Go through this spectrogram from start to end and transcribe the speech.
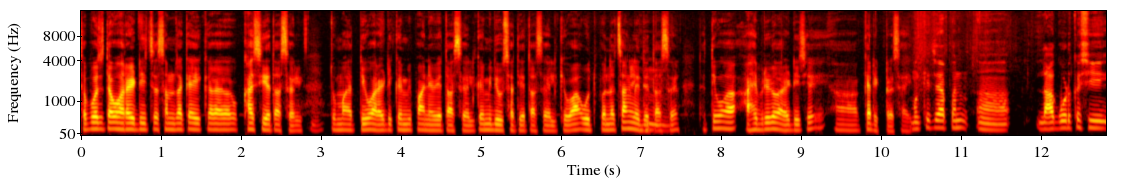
सपोज त्या व्हरायटीचं समजा काही का- खासियत असेल तुम्हाला ती व्हरायटी कमी पाण्यावर येत असेल कमी दिवसात येत असेल किंवा उत्पन्न चांगले देत. असेल तर ते हायब्रिड व्हरायटीचे कॅरेक्टर्स आहेत. मक्याची आपण अं, लागवड कशी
